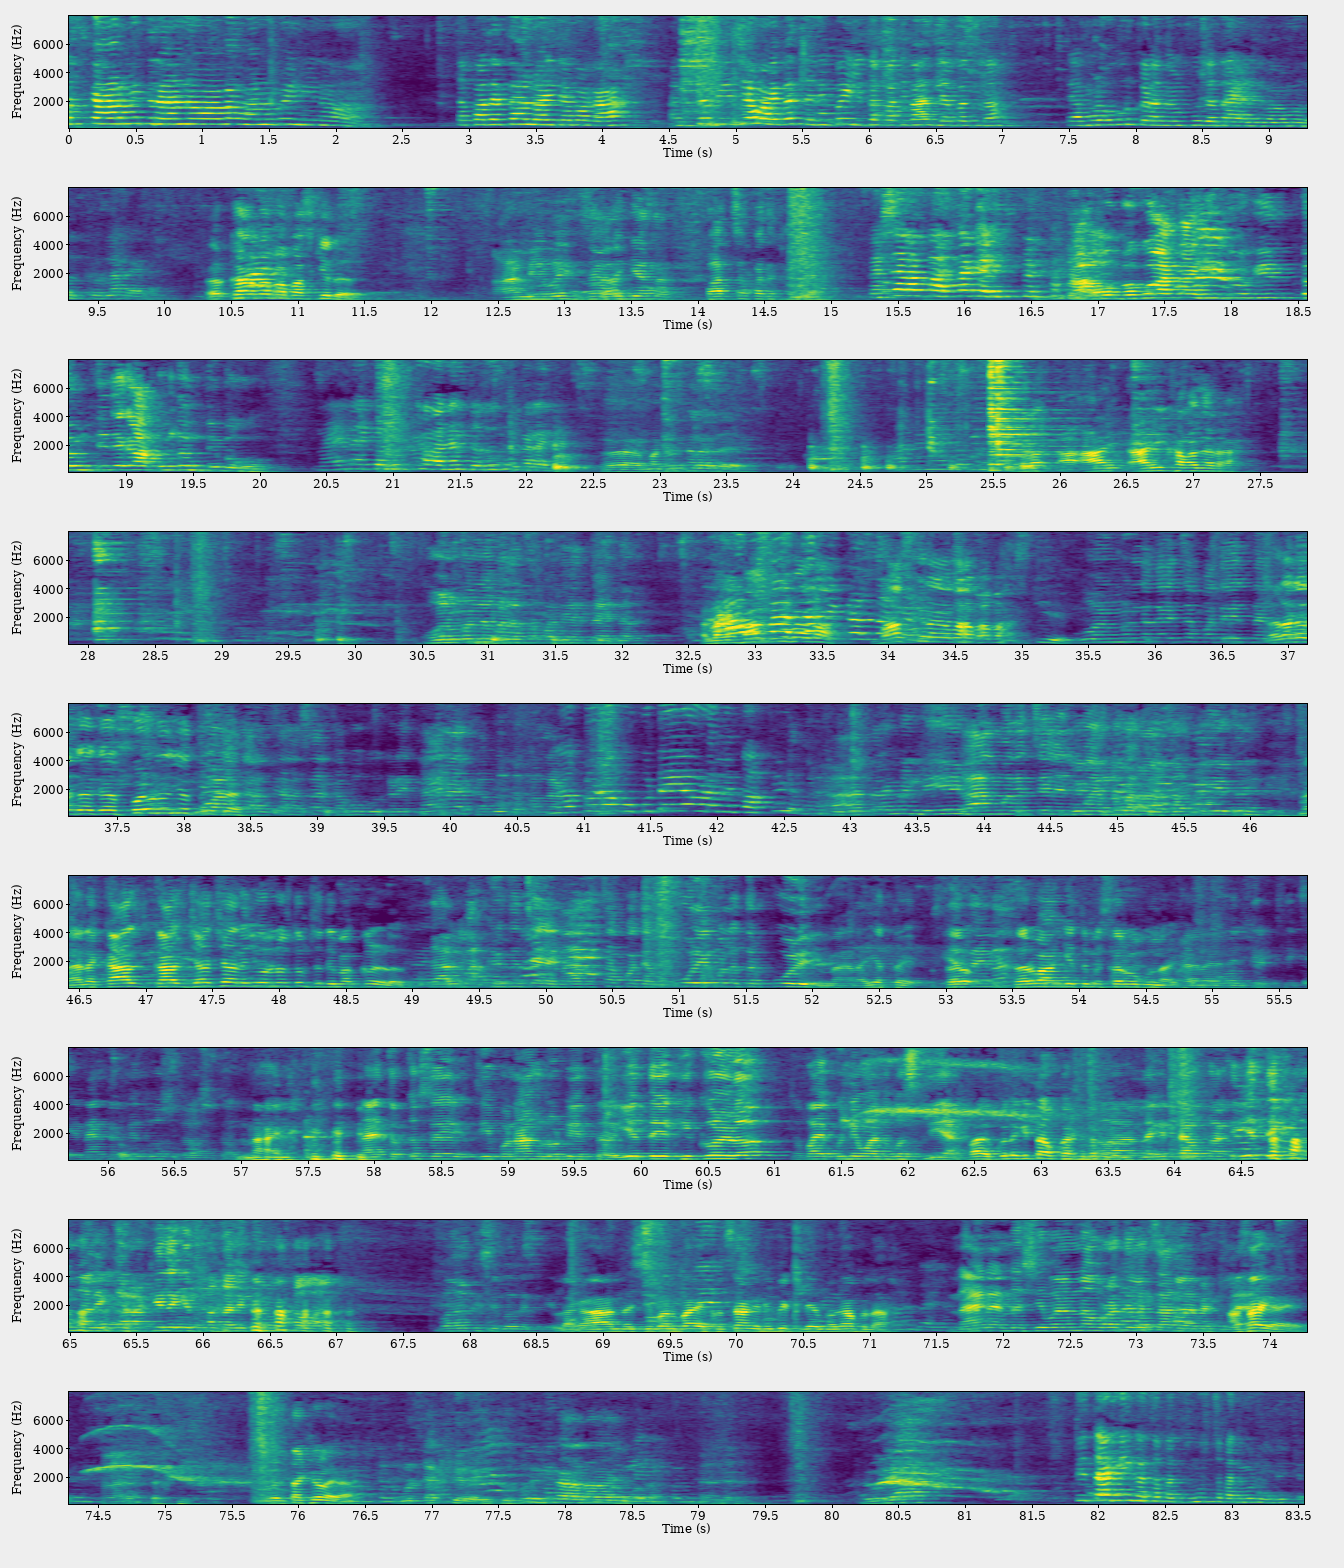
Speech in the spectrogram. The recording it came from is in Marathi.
नमस्कार मित्रांनो भावानो बहिणीनं. चपात्या चालू आहे त्या बघा. आणि सगळी जेवाय बसलेली पहिली चपाती भाजल्यापासून त्यामुळे उरकडांना पूजा तयारी बघा मदत करू लागायला. अरे खा ना केलं. आम्ही वय झालं की आता पाच चपात्या खाल्ल्या. कशाला पाच सकाळी अहो बघू आता ही दोघी दमते ते का आपण दमते बघू. नाही नाही कमीच खावा नंतर दुसरं करायचं. हा, मटण करायचंय. आम्ही नाही जमत. जरा आ- आरी आरी खावा जरा. कोण म्हणलं मला चपात्या येत नाही तर? लगा बास की बाबा बास की लगा बाबा बास की. कोण म्हणलं काय येत नाही? सारखा बघू इकडे. नाही नाही का बघू मला नको नको कुठे काल मला चॅलेंज येत नाही. नाही नाही काल कालच्या चॅलेंज वरूनच तुमचं दिमाग कळलं. काल भाकरीचं चॅलेंज आता चपात्या पोळी म्हणलं तर पोळी. नाही नाही येतंय. सर्व येतंय ना? सर्व अंगी तुम्ही सर्व गुण आहे काय नाही टेन्शन ठीक आहे. नाहीतर मी दोस्त असतो. नाही नाही. नाहीतर कसं आहे ती पण अंगलोट येत. येत ही कळलं तर बायको निवांत बसली या. बायको लगेच टाव करते हा, लगेच टाव काढते येते की तुम्हाला करा की लगेच हाताने करून खावा. बघा कशी बघत गेली. लगा नशिबान बायको चांगली भेटली बघ आपला. नाही नाही नशिबाने नवरा तिला चांगला भेटला असा आहे काय? हा. उलटा खेळ आहे उलटा खेळ. ती का चपाती नुसतं चपाती म्हणून देते.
